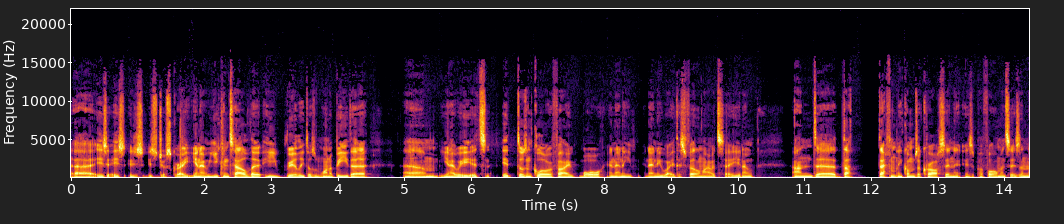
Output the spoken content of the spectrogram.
uh, is, is is is just great. You know, you can tell that he really doesn't want to be there. Um, you know, it's it doesn't glorify war in any in any way. This film, I would say, you know, and uh, that definitely comes across in his performances, and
